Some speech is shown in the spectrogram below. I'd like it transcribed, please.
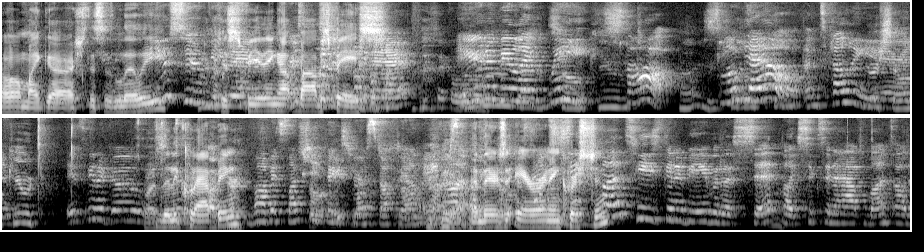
Oh my gosh, this is Lily just feeding up Bob's face. you're gonna be like, wait, stop, slow down. I'm telling you, You're so cute. It's gonna go. Lily clapping. Bob, it's like she thinks you're stuffed animal. And there's Aaron and Six Christian. months, he's gonna be able to sit like six and a half months on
